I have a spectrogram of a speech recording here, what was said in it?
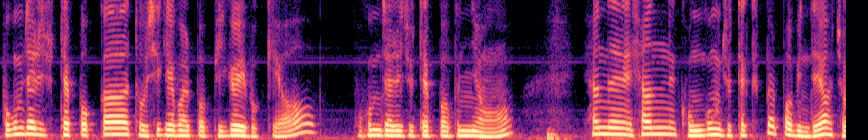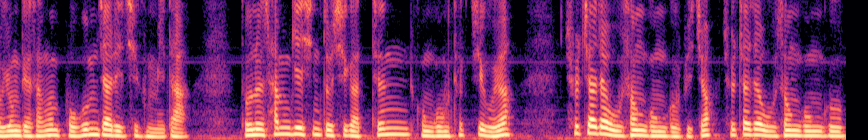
보금자리 주택법과 도시개발법 비교해 볼게요. 보금자리 주택법은요. 현, 현 공공주택특별법인데요. 적용 대상은 보금자리 지구입니다. 또는 3기 신도시 같은 공공택지고요. 출자자 우선 공급이죠. 출자자 우선 공급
